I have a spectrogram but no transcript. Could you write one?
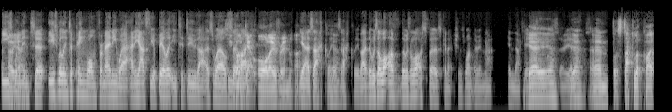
he's Oh, yeah. willing to he's willing to ping one from anywhere, and he has the ability to do that as well. So you've so got like, to get all over him. Like. yeah, exactly, Yeah. exactly. Like there was a lot of there was a lot of Spurs connections, weren't there in that in that game? Yeah, yeah, yeah. So, yeah. Um, thought Saka looked quite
